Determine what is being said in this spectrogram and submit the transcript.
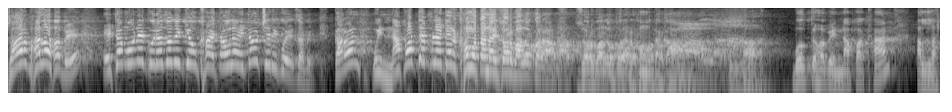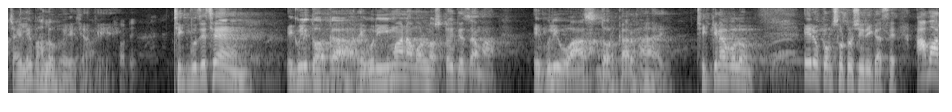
জ্বর ভালো হবে এটা মনে করে যদি কেউ খায় তাহলে এটাও শিরিক হয়ে যাবে। কারণ ওই নাপা ট্যাবলেটের ক্ষমতা নাই জ্বর ভালো করার জ্বর ভালো করার ক্ষমতা কার? আল্লাহ। বলতে হবে নাপা খান আল্লাহ চাইলে ভালো হয়ে যাবে। ঠিক বুঝেছেন? এগুলি দরকার এগুলি ইমান আমল নষ্ট হইতেছে আমার এগুলি ওয়াস দরকার ভাই। ঠিক কিনা বলুন? এরকম ছোট শিরিক আছে। আবার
